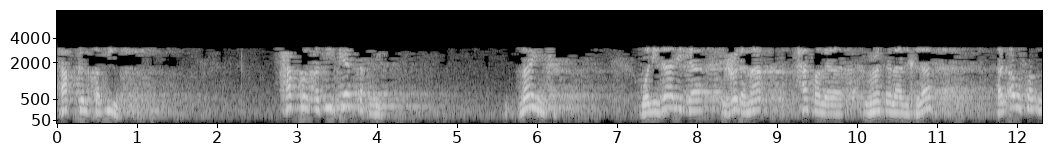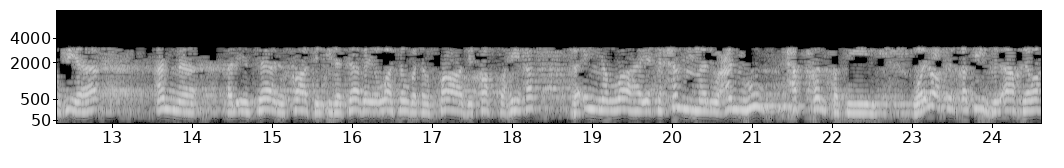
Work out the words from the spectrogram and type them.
حق القتيل. حق القتيل كيف تقضيه؟ ما ينفع. ولذلك العلماء حصل مسألة بخلاف. الأوسط فيها أن الإنسان القاتل إذا تاب إلى الله توبة صادقة صحيحة فإن الله يتحمل عنه حق القتيل. ويعطي القتيل في الآخرة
